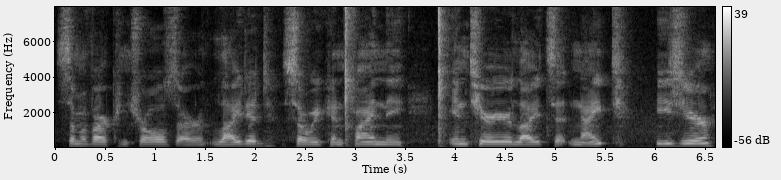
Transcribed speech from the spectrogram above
Some of our controls are lighted so we can find the interior lights at night easier.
